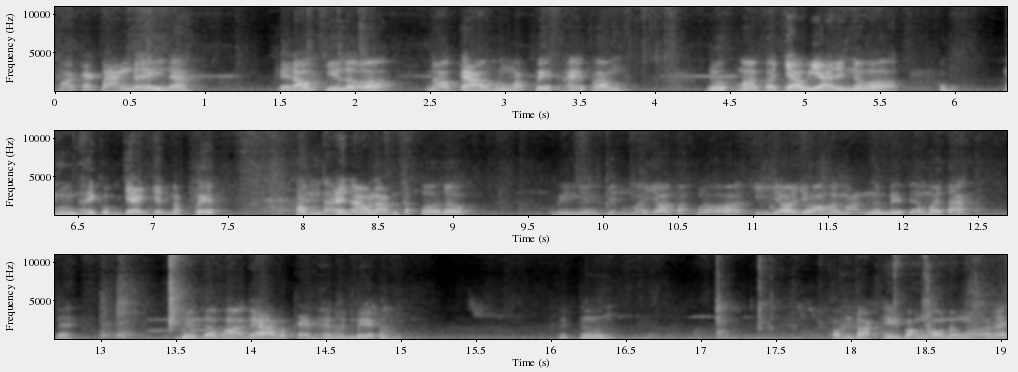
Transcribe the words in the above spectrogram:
Mà các bạn để ý nè cái đầu chia lửa nó cao hơn mặt bếp hai phân nước mà có trào ra đi nữa cũng, thì cũng tràn trên mặt bếp không thể nào làm tắt lửa được. Nguyên nhân chính mà do tắt lửa chỉ do gió hơi mạnh nên bếp nó mới tắt. Đây bếp đã phá ra và kẹp theo tiếng bếp. Bếp nướng. Công tắc thì vẫn còn đang mở đây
